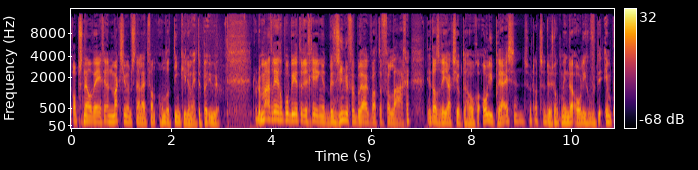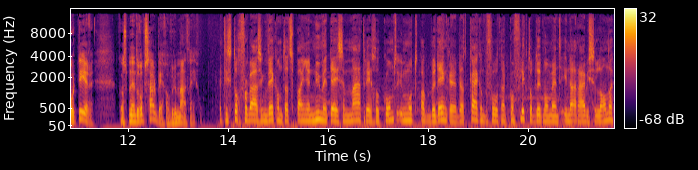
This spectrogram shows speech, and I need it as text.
op snelwegen een maximumsnelheid van 110 km per uur. Door de maatregel probeert de regering het benzineverbruik wat te verlagen. Dit als reactie op de hoge olieprijzen, zodat ze dus ook minder olie hoeven te importeren. Correspondent Rob Zoutberg over de maatregel. Het is toch verbazingwekkend dat Spanje nu met deze maatregel komt. U moet ook bedenken dat kijkend bijvoorbeeld naar het conflict op dit moment in de Arabische landen...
